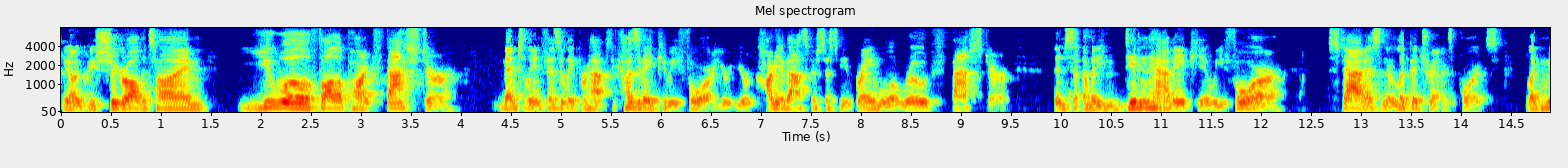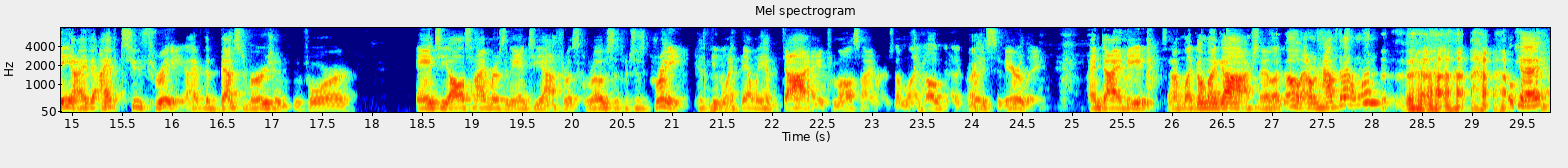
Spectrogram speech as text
you know, increased sugar all the time. You will fall apart faster mentally and physically perhaps because of APOE4. Your, your cardiovascular system, your brain will erode faster than somebody who didn't have APOE4 status in their lipid transports. Like me, I have, I have 2-3. I have the best version for anti-Alzheimer's and anti-atherosclerosis, which is great because people in hmm. my family have died from Alzheimer's. I'm like, oh, oh really severely, and diabetes. And I'm like, oh my gosh. And I'm like, oh, I don't have that one. okay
